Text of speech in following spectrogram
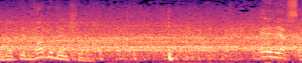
On va peut-être voir de belles choses. Ederson.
